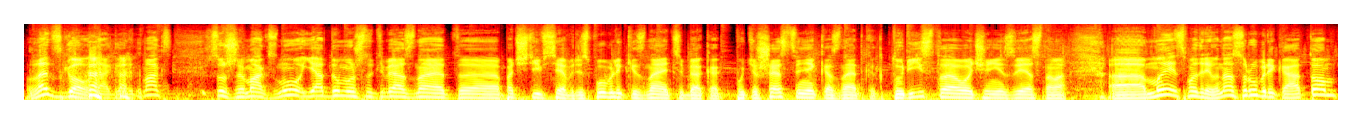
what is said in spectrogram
Let's go, да, говорит Макс. Слушай, Макс, ну, я думаю, что тебя знают э, почти все в республике, знают тебя как путешественника, знают как туриста очень известного. А, мы, смотри, у нас рубрика о том,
